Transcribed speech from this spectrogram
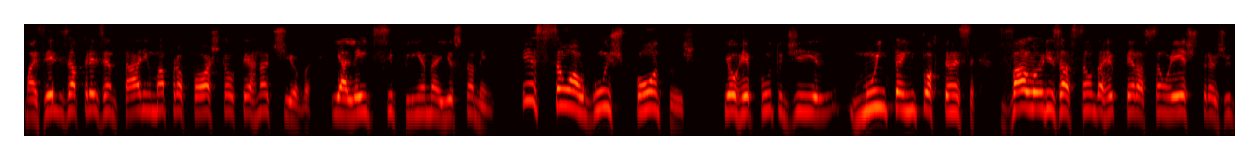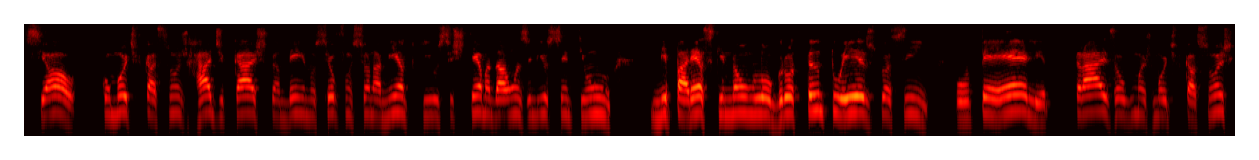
mas eles apresentarem uma proposta alternativa. E a lei disciplina isso também. Esses são alguns pontos que eu reputo de muita importância. Valorização da recuperação extrajudicial, com modificações radicais também no seu funcionamento, que o sistema da 11.101 me parece que não logrou tanto êxito assim. O PL traz algumas modificações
